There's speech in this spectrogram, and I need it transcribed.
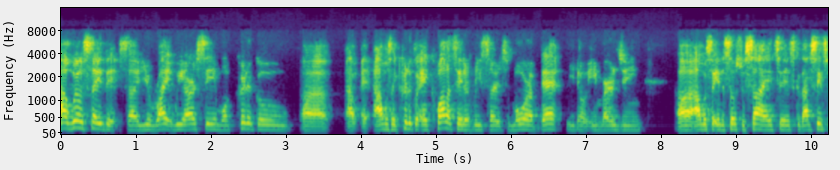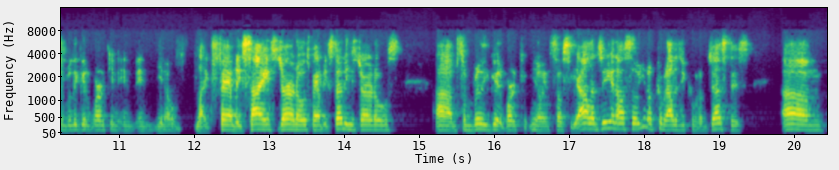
I will say this. Uh, you're right. We are seeing more critical. Uh, I, I, would say critical and qualitative research. More of that, you know, emerging. Uh, I would say in the social sciences because I've seen some really good work in, in, in, you know, like family science journals, family studies journals. Um, some really good work, you know, in sociology and also, you know, criminology, criminal justice. Um,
